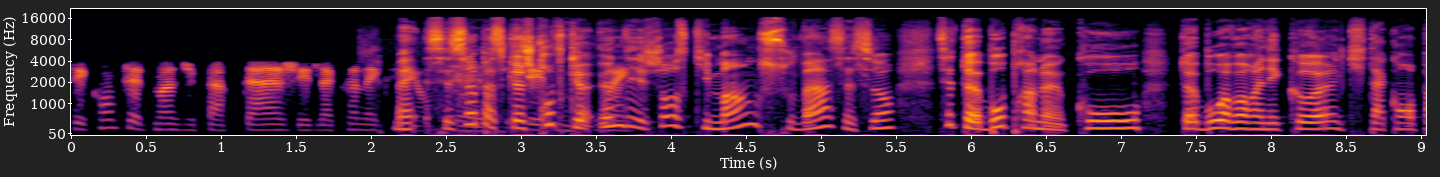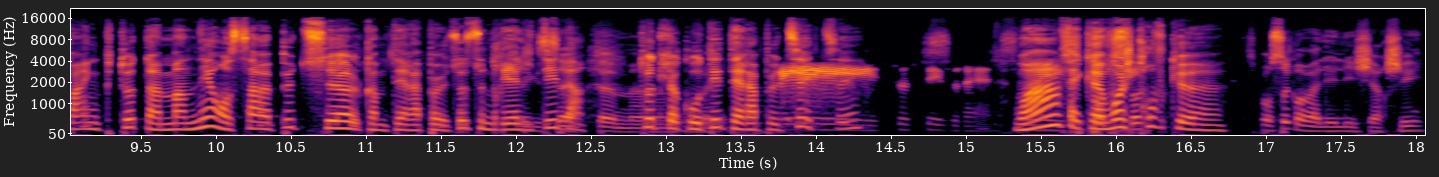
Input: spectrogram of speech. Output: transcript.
C'est complètement du partage et de la connexion. Bien, c'est ça, parce que je c'est- trouve qu'une oui. des choses qui manque souvent, c'est ça. Tu sais, t'as beau prendre un cours, t'as beau avoir une école qui t'accompagne, puis tout, à un moment donné, on se sent un peu tout seul comme thérapeute. Ça, c'est une réalité dans tout le côté ouais. thérapeutique, tu sais. Oui, ça, c'est vrai. Ouais, Oui, fait c'est que moi, ça je trouve que. C'est pour ça qu'on va aller les chercher.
